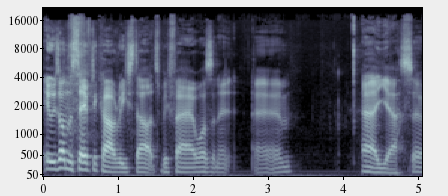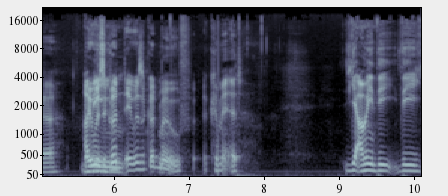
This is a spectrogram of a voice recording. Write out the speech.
it was on the safety car restart. To be fair, wasn't it? Um. Uh, yeah, So I it was a good it was a good move. Committed. Yeah, I mean the the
